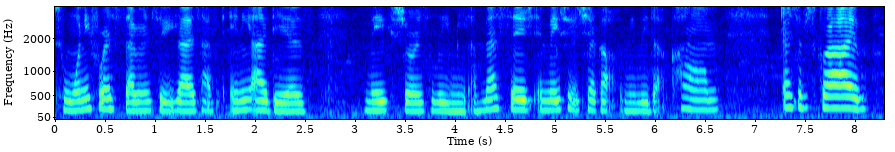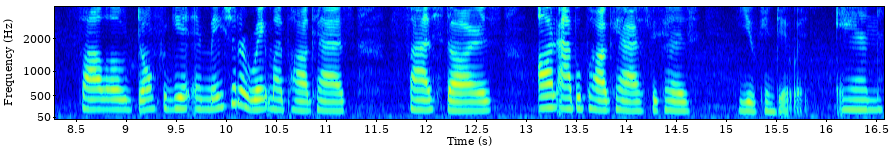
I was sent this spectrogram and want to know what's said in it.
24 7. So, you guys have any ideas, make sure to leave me a message and make sure to check out Amelie.com and subscribe, follow. Don't forget and make sure to rate my podcast five stars on Apple Podcasts because you can do it. And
